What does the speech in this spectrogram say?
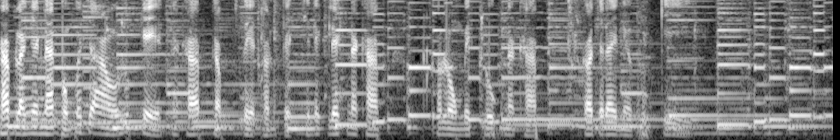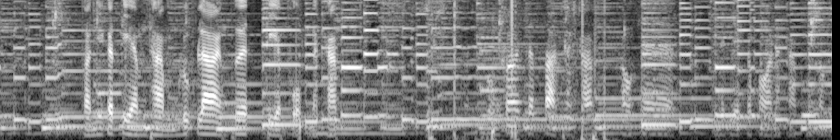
ครับหลังจากนั้นผมก็จะเอาลูกเกดนะครับ กับเศษคอนเฟกชิ้นเล็ก ๆ นะครับ ก็ลงไปคลุกนะครับ ก็จะได้เนื้อคุกกี้ ตอนนี้ก็เตรียมทำรูปร่างเพื่อเตรียมอบนะครับผมก็จะตัดนะครับเอาแค่เล็กๆก็พอนะครับ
